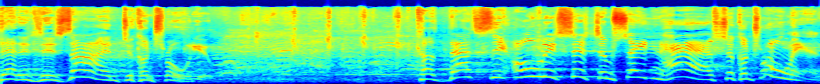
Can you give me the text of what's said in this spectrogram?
that is designed to control you. Because that's the only system Satan has to control in.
